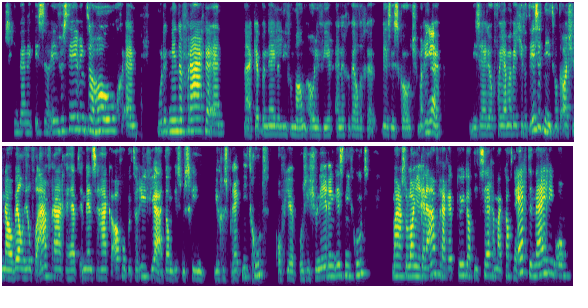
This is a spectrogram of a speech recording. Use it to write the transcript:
misschien ben ik, is de investering te hoog en moet ik minder vragen. En nou, ik heb een hele lieve man, Olivier, en een geweldige businesscoach, Marieke. Ja. Die zeiden ook van, ja, maar weet je, dat is het niet. Want als je nou wel heel veel aanvragen hebt en mensen haken af op het tarief, ja, dan is misschien je gesprek niet goed of je positionering is niet goed. Maar zolang je geen aanvraag hebt, kun je dat niet zeggen. Maar ik had echt de neiging om,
